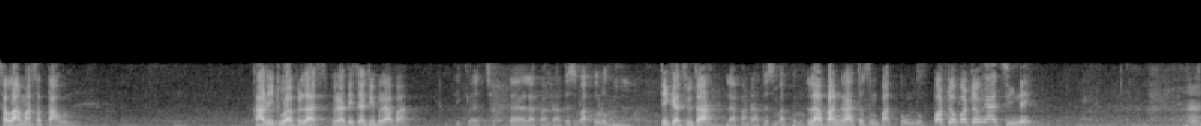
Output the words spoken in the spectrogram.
Selama setahun. Kali 12, berarti jadi berapa? 3 juta 840 3 juta 840 840 podo-podo ngaji nih Hah?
